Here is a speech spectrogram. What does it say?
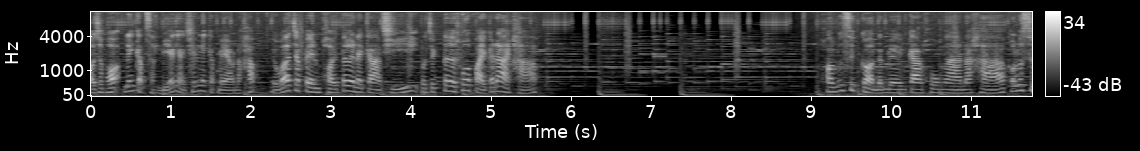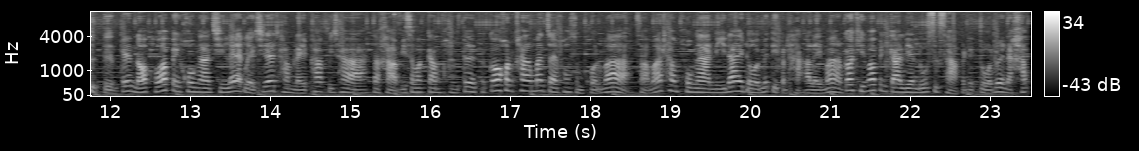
เอาเฉพาะเล่นกับสัตว์เลี้ยงอย่างเช่นเล่นกับแมวนะครับ หรือว่าจะเป็นพอยเตอร์ในการชี้โปรเจคเตอร์ทั่วไปก็ได้ครับ ความรู้สึกก่อนดำเนินการโครงงานนะครับก็รู้สึกตื่นเต้นเนาะเพราะว่าเป็นโครงงานชิ้นแรกเลยที่ได้ทำในภาควิชาสาขาวิศวกรรมคอมพิวเตอร์แล้วก็ค่อนข้างมั่นใจพอสมควรว่า สามารถทำโครงงานนี้ได้โดยไม่ติดปัญหาอะไรมาก ก็คิดว่าเป็นการเรียนรู้ศึกษาไปในตัวด้วยนะครับ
